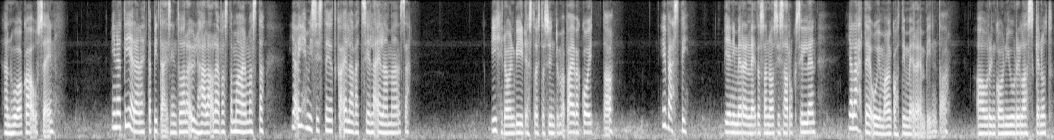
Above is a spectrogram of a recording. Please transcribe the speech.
Hän huokaa usein. Minä tiedän, että pitäisin tuolla ylhäällä olevasta maailmasta – ja ihmisistä, jotka elävät siellä elämäänsä. Vihdoin 15. syntymäpäivä koittaa. Hyvästi, pieni merenneito sanoo sisaruksilleen ja lähtee uimaan kohti merenpintaa. Aurinko on juuri laskenut,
